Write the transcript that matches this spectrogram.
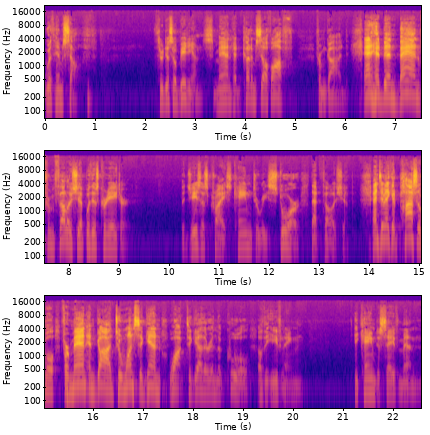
with himself. Through disobedience, man had cut himself off from God and had been banned from fellowship with his Creator. But Jesus Christ came to restore that fellowship and to make it possible for man and God to once again walk together in the cool of the evening. He came to save men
